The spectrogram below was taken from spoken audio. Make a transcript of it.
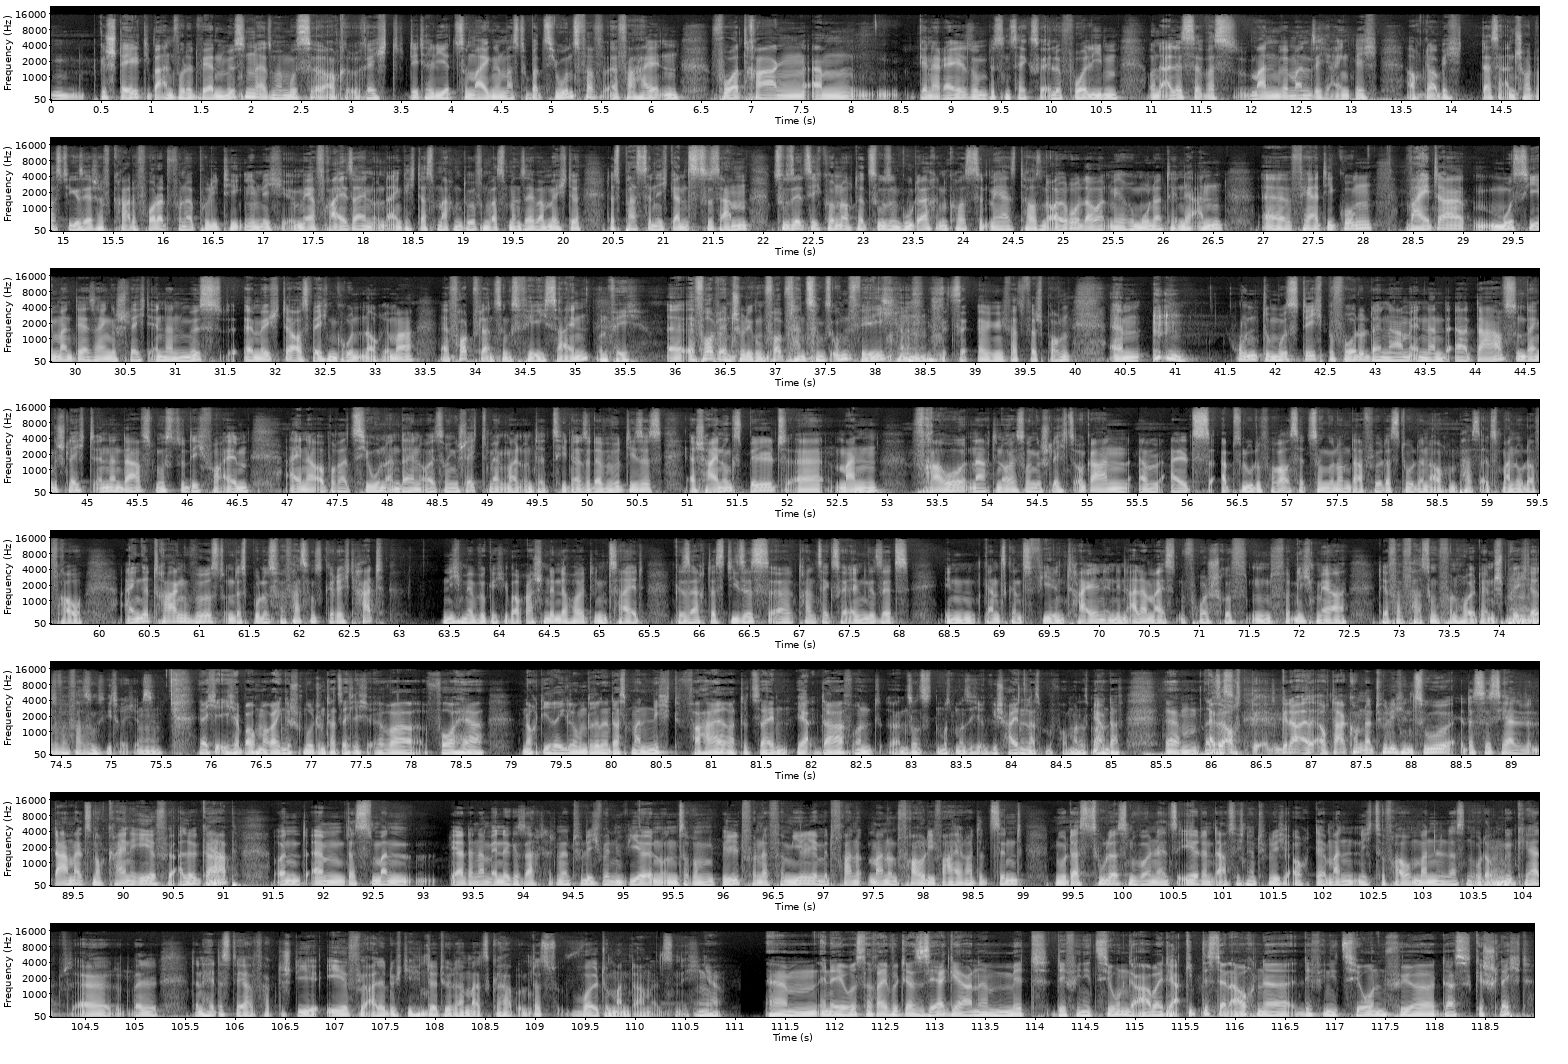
gestellt, die beantwortet werden müssen. Also man muss äh, auch recht detailliert zum eigenen Masturbationsverhalten vortragen, ähm, generell so ein bisschen sexuelle Vorlieben und alles, was man, wenn man sich eigentlich auch, glaube ich, das anschaut, was die Gesellschaft gerade fordert von der Politik, nämlich mehr frei sein und eigentlich das machen dürfen, was man selber möchte, das passt ja nicht ganz zusammen. Zusätzlich kommt noch dazu, so ein Gutachten kostet mehr als 1000 Euro, dauert mehrere Monate in der Anfertigung. Weiter muss jemand, der sein Geschlecht ändern müsst, äh, möchte, aus welchen Gründen auch immer, äh, fortpflanzungsfähig sein. Unfähig äh, fort, Entschuldigung, fortpflanzungsunfähig, mhm. das habe ich mich fast versprochen. Ähm, und du musst dich, bevor du deinen Namen ändern äh, darfst und dein Geschlecht ändern darfst, musst du dich vor allem einer Operation an deinen äußeren Geschlechtsmerkmalen unterziehen. Also da wird dieses Erscheinungsbild äh, Mann, Frau nach den äußeren Geschlechtsorganen äh, als absolute Voraussetzung genommen dafür, dass du dann auch im Pass als Mann oder Frau eingetragen wirst. Und das Bundesverfassungsgericht hat nicht mehr wirklich überraschend in der heutigen Zeit gesagt, dass dieses äh, transsexuellen Gesetz in ganz, ganz vielen Teilen, in den allermeisten Vorschriften nicht mehr der Verfassung von heute entspricht, mhm. also verfassungswidrig ist. Mhm. Ja, ich, ich habe auch mal reingeschmult und tatsächlich äh, war vorher noch die Regelung drin, dass man nicht verheiratet sein ja. darf und ansonsten muss man sich irgendwie scheiden lassen, bevor man das machen ja. darf. Ähm, also auch, genau, auch da kommt natürlich hinzu, dass es ja damals noch keine Ehe für alle gab ja. und ähm, dass man ja dann am Ende gesagt hat, natürlich, wenn wir in unserem Bild von der Familie mit Mann und Frau, die verheiratet sind, nur das zulassen wollen als Ehe, dann darf sich natürlich auch der Mann nicht zur Frau umwandeln lassen oder mhm. umgekehrt, äh, weil dann hättest du ja faktisch die Ehe für alle durch die Hintertür damals gehabt und das wollte man damals nicht. Ja. Ähm, in der Juristerei wird ja sehr gerne mit Definitionen gearbeitet. Ja. Gibt es denn auch eine Definition für das Geschlecht?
